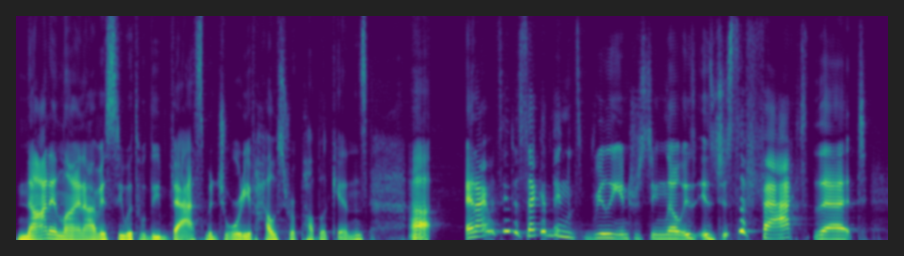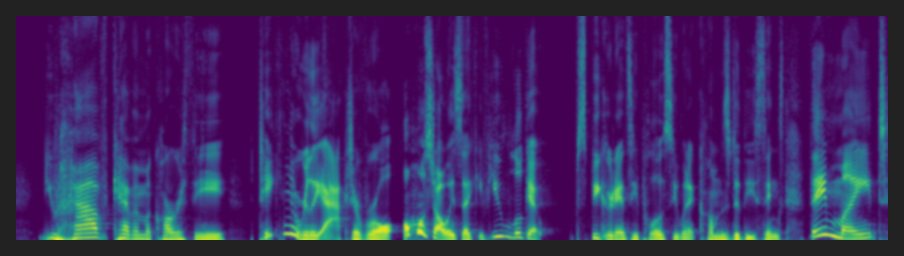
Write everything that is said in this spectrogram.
not in line obviously with, with the vast majority of house republicans. Uh, and i would say the second thing that's really interesting though is, is just the fact that you have kevin mccarthy taking a really active role almost always. Like if you look at Speaker Nancy Pelosi when it comes to these things. They might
